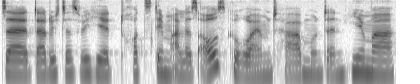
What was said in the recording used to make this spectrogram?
da, dadurch, dass wir hier trotzdem alles ausgeräumt haben und dann hier mal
